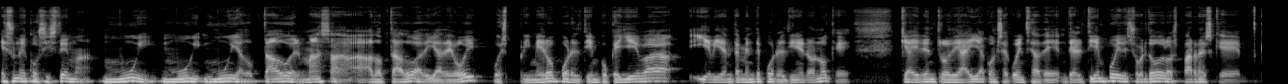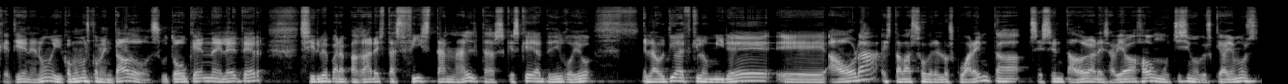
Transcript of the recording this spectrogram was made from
Es un ecosistema muy, muy, muy adoptado, el más adoptado a día de hoy, pues primero por el tiempo que lleva y evidentemente por el dinero ¿no? que, que hay dentro de ahí a consecuencia del tiempo y de, sobre todo de los partners que, que tiene. ¿no? Y como hemos comentado, su token, el Ether, sirve para pagar estas fees tan altas, que es que ya te digo yo, la última vez que lo miré, eh, ahora estaba sobre los 40, 60 dólares. Había bajado muchísimo, pero es que habíamos,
